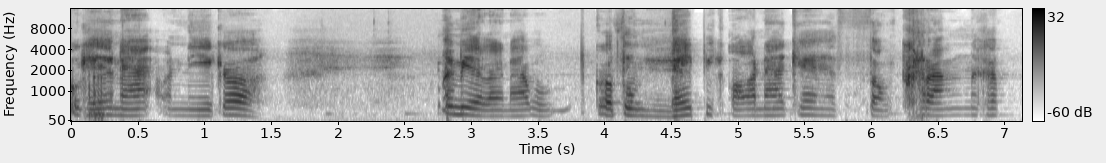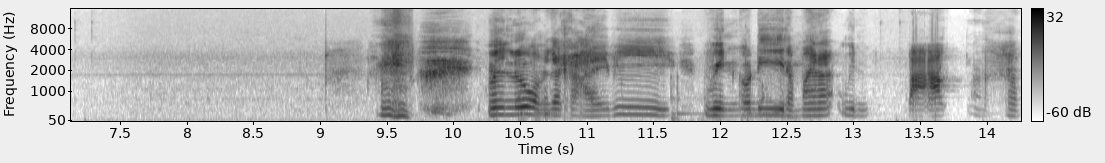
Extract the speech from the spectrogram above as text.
โอเคนะฮะวันนี้ก็ ไม่มีอะไรนะผมก็สุ่มได้ปิกออนนะ แค่สองครั้งนะครับ ไม่รู้ผมจะขายพี่วินก็ดีทำไมนะ วินปาร์กนะครับ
